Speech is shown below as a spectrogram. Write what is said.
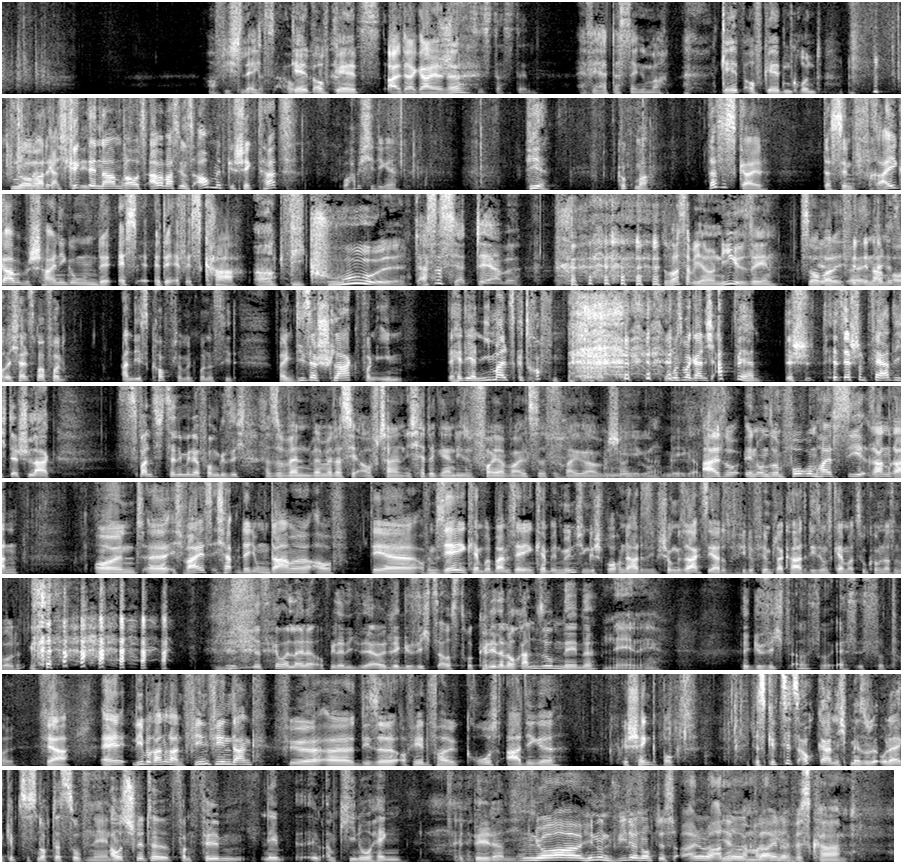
Oh, wie schlecht. Gelb auf Gelb. Alter, geil, ne? Was ist das denn? Wer hat das denn gemacht? Gelb auf gelbem Grund. So, warte, ich krieg den Namen raus. Aber was sie uns auch mitgeschickt hat. Wo habe ich die Dinge? Hier. Guck mal. Das ist geil. Das sind Freigabebescheinigungen der, S äh, der FSK. Oh, wie cool. Das ist ja derbe. Sowas habe ich ja noch nie gesehen. So, warte, ich finde Äh, den Namen halt es mal- raus. Ich halte es mal vor Andys Kopf, damit man das sieht. Weil dieser Schlag von ihm, der hätte ja niemals getroffen. den muss man gar nicht abwehren. Der, der ist ja schon fertig, der Schlag. 20 Zentimeter vom Gesicht. Also wenn, wenn wir das hier aufteilen, ich hätte gern diese Feuerwalze Freigabebescheinigung. Mega, mega. Also in unserem Forum heißt sie Ran Ran. Und äh, ich weiß, ich habe mit der jungen Dame auf der auf dem Seriencamp oder beim Seriencamp in München gesprochen. Da hatte sie schon gesagt, sie hatte so viele Filmplakate, die sie uns gerne mal zukommen lassen wollte. Das kann man leider auch wieder nicht sehen. Aber der Gesichtsausdruck, könnt ihr da noch ranzoomen? Nee, ne? Nee, nee. Der Gesichtsausdruck, es ist so toll. Ja, ey, liebe Ranran, vielen, vielen Dank für äh, diese auf jeden Fall großartige Geschenkbox. Das gibt's jetzt auch gar nicht mehr. So, oder gibt es noch, dass so Nee, nee. Ausschnitte von Filmen nee, äh, am Kino hängen mit Bildern? Ja, hin und wieder noch das ein oder andere einmal kleine. FSK,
